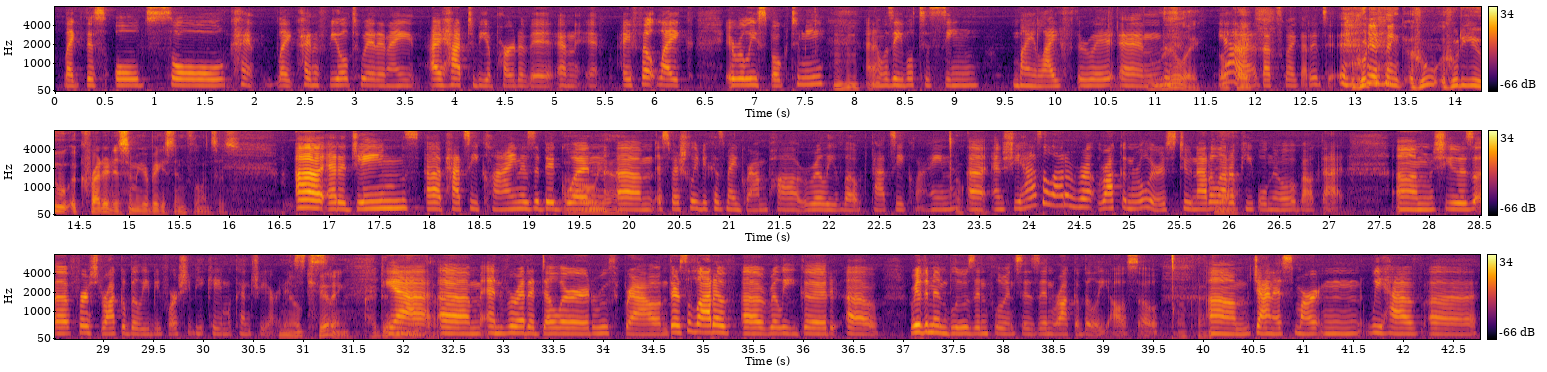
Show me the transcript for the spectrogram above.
like this old soul kind like kind of feel to it and I, I had to be a part of it and it, I felt like it really spoke to me mm -hmm. and I was able to sing my life through it and really yeah okay. that's why I got into it. who do you think who who do you credit as some of your biggest influences? Uh, Etta James, uh, Patsy Cline is a big oh, one, yeah. um, especially because my grandpa really loved Patsy Cline. Okay. Uh, and she has a lot of rock and rollers too. Not a lot yeah. of people know about that. Um, she was a first rockabilly before she became a country artist. No kidding. So, I didn't yeah, um, and Varetta Dillard, Ruth Brown. There's a lot of uh, really good uh, rhythm and blues influences in rockabilly also. Okay. Um, Janis Martin. We have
